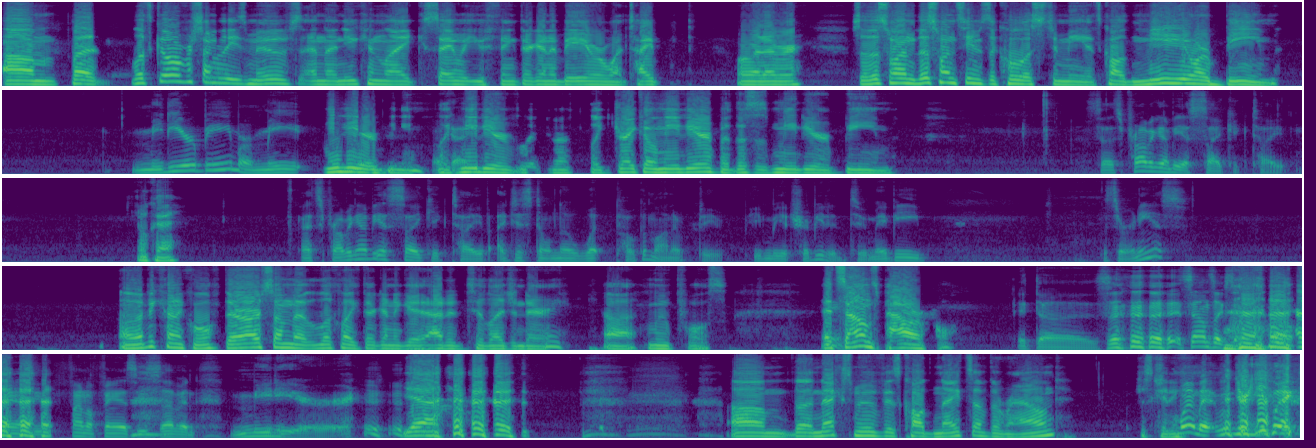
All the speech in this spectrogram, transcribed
um, but let's go over some of these moves, and then you can like say what you think they're going to be or what type or whatever. So this one, this one seems the coolest to me. It's called Meteor Beam. Meteor beam or me? Meteor beam, like meteor, like, uh, like Draco meteor, but this is meteor beam. So it's probably gonna be a psychic type. Okay. That's probably gonna be a psychic type. I just don't know what Pokemon it would be, even be attributed to. Maybe Xerneas? Oh, that'd be kind of cool. There are some that look like they're gonna get added to legendary uh, move pools. It sounds powerful. It does. it sounds like something from Final Fantasy, Final Fantasy VII Meteor. Yeah. um, the next move is called Knights of the Round. Just kidding. wait a minute. You're, you- wait,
